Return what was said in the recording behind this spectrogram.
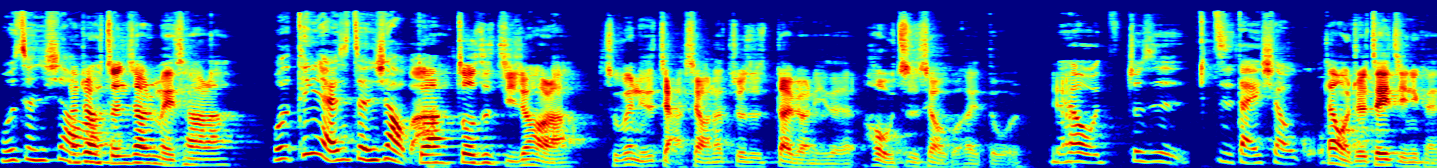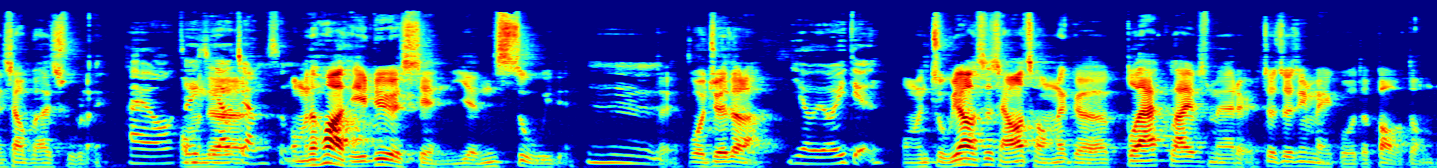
我是真笑啊，那就真笑就没差啦。我听起来是真笑吧？对啊，做自己就好啦。除非你是假笑，那就是代表你的后置效果太多了。没有，我就是自带效果。但我觉得这一集你可能笑不太出来。哎呦，这一集要讲什么？我们的话题略显严肃一点。嗯，对，我觉得啦，有有一点。我们主要是想要从那个 Black Lives Matter，就最近美国的暴动，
